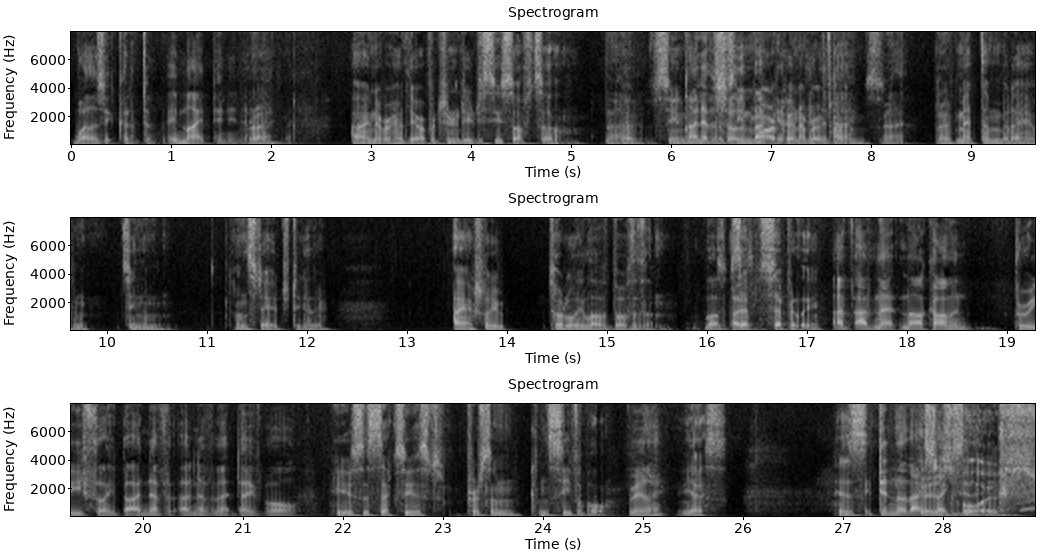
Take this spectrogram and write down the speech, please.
well as it could have done, in my opinion. anyway. Right. I never had the opportunity to see Soft Cell. Right. I've seen. I never I've saw seen Mark a number of day. times. Right. I've met them, but I haven't seen them on stage together. I actually totally love both of them. Well, Se- both- separately. I've I've met Marc Almond briefly, but I never I never met Dave Ball. He is the sexiest person conceivable. Really? Yes. His It didn't look that his sexy. voice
